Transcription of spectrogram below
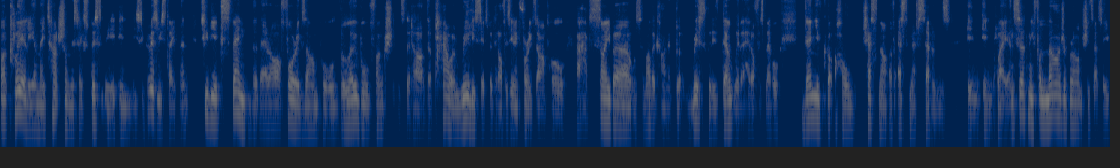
But clearly, and they touch on this explicitly in the supervisory statement, to the extent that there are, for example, global functions that are the power really sits with head office, you know, for example, perhaps cyber or some other kind of risk that is dealt with at head office level, then you've got the whole chestnut of SMF sevens in, in play. And certainly for larger branches, that's a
